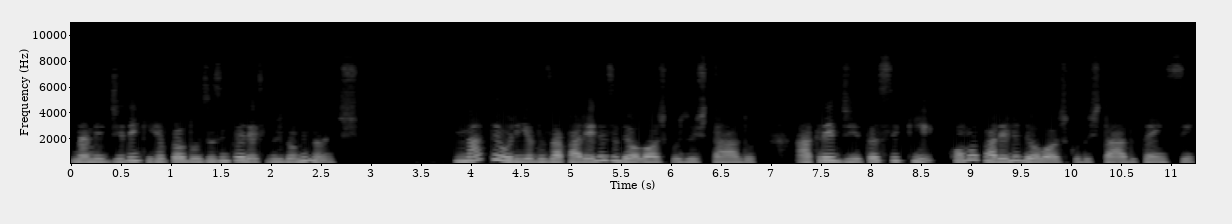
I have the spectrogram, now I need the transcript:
na medida em que reproduz os interesses dos dominantes. Na teoria dos aparelhos ideológicos do Estado, acredita-se que, como aparelho ideológico do Estado, tem-se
